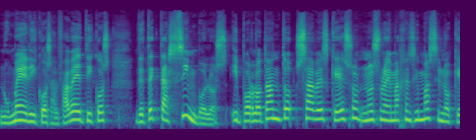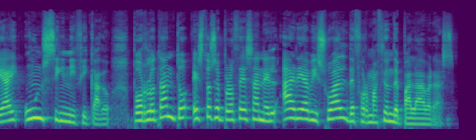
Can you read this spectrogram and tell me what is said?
numéricos, alfabéticos, detectas símbolos y por lo tanto sabes que eso no es una imagen sin más, sino que hay un significado. Por lo tanto, esto se procesa en el área visual de formación de palabras.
